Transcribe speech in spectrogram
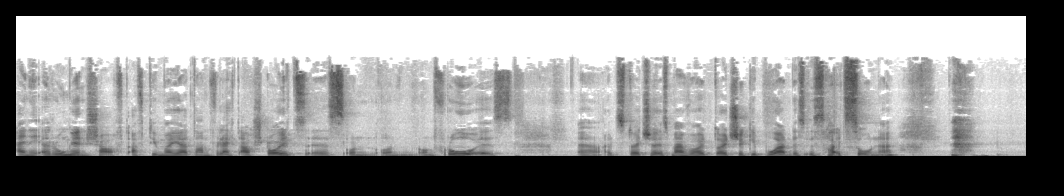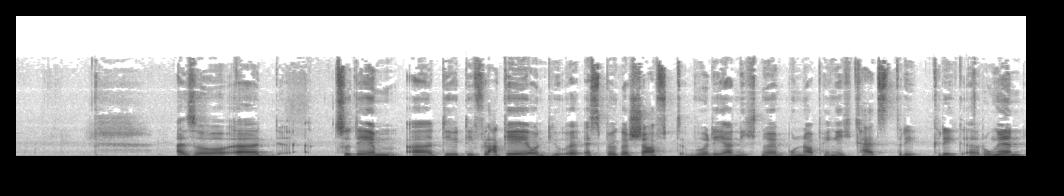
eine Errungenschaft, auf die man ja dann vielleicht auch stolz ist und, und, und froh ist. Äh, als Deutscher ist man einfach halt Deutscher geboren, das ist halt so. Ne? Also äh, zudem äh, die, die Flagge und die US-Bürgerschaft wurde ja nicht nur im Unabhängigkeitskrieg errungen,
